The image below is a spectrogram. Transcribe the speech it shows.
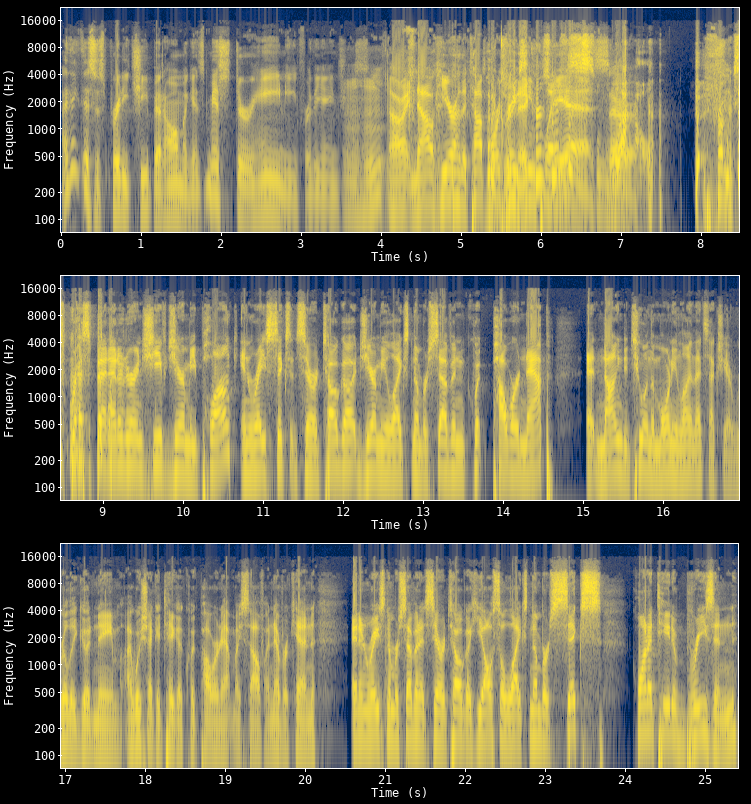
I think this is pretty cheap at home against Mister Heaney for the Angels. Mhm. All right, now here are the top horse Green racing Acres plays. Yes, sir. Wow. From Express Bet editor in chief Jeremy Plonk in race six at Saratoga. Jeremy likes number seven, Quick Power Nap at nine to two on the morning line. That's actually a really good name. I wish I could take a quick power nap myself. I never can. And in race number seven at Saratoga, he also likes number six, Quantitative Breezin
